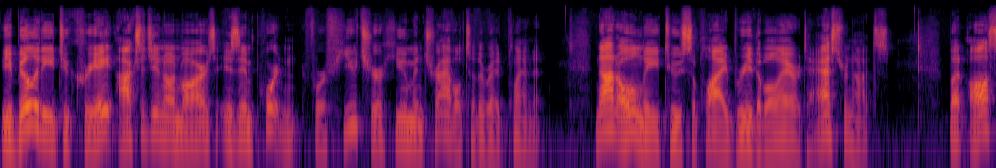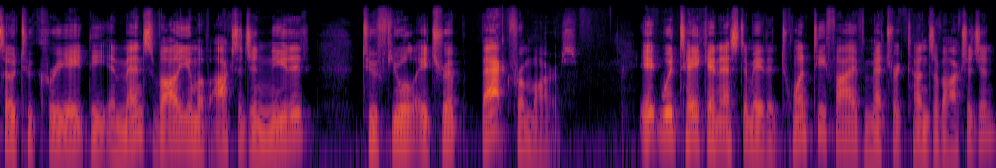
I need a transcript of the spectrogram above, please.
The ability to create oxygen on Mars is important for future human travel to the red planet, not only to supply breathable air to astronauts, but also to create the immense volume of oxygen needed to fuel a trip back from Mars. It would take an estimated 25 metric tons of oxygen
